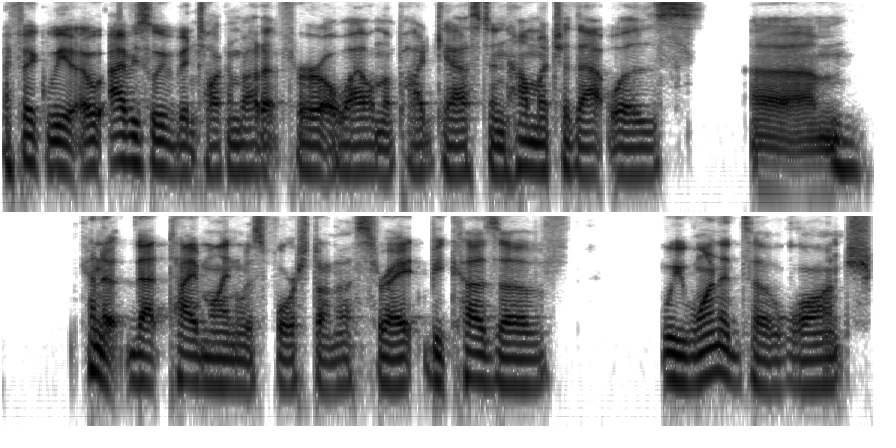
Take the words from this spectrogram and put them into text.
I think we obviously we've been talking about it for a while on the podcast and how much of that was um, kind of that timeline was forced on us, right? Because of we wanted to launch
